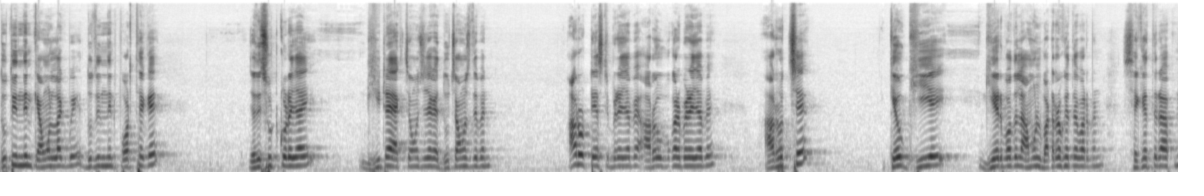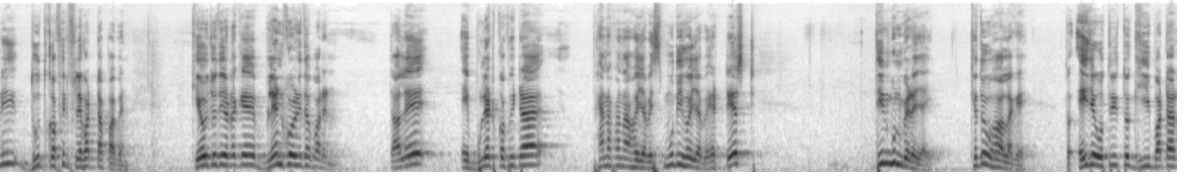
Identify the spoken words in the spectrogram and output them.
দু তিন দিন কেমন লাগবে? দু তিন দিন পর থেকে যদি শ্যুট করে যায়, ঘিটা এক চামচের জায়গায় দু চামচ দেবেন। আরও টেস্ট বেড়ে যাবে, আরও উপকার বেড়ে যাবে। আর হচ্ছে কেউ ঘিয়ে, ঘিয়ের বদলে আমুল বাটারও খেতে পারবেন। সেক্ষেত্রে আপনি দুধ, কফির ফ্লেভারটা পাবেন। কেউ যদি ওটাকে ব্লেন্ড করে নিতে পারেন, তাহলে এই বুলেট কফিটা ফেনা ফেনা হয়ে যাবে, স্মুদি হয়ে যাবে, এর টেস্ট তিন গুণ বেড়ে যায়, খেতেও ভালো লাগে। তো এই যে অতিরিক্ত ঘি, বাটার,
